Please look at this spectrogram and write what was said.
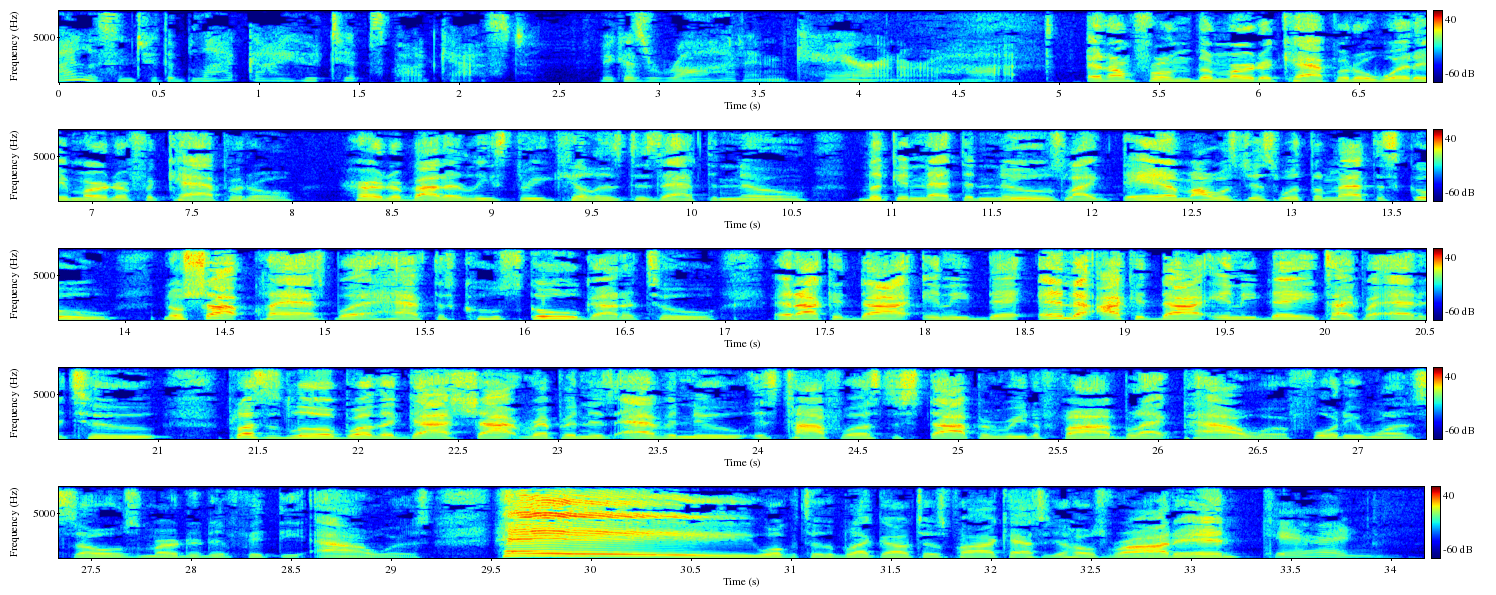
I listen to the Black Guy Who Tips podcast because Rod and Karen are hot. And I'm from the murder capital where they murder for capital heard about at least three killings this afternoon. Looking at the news like, damn, I was just with them the school. No shop class, but half the school got a tool. And I could die any day, and I could die any day type of attitude. Plus his little brother got shot repping his avenue. It's time for us to stop and redefine black power. 41 souls murdered in 50 hours. Hey! Welcome to the Black Tips podcast. Your host Rod and Karen.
